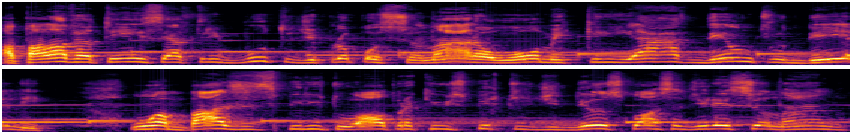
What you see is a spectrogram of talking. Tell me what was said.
A palavra tem esse atributo de proporcionar ao homem criar dentro dele uma base espiritual para que o Espírito de Deus possa direcioná-lo.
